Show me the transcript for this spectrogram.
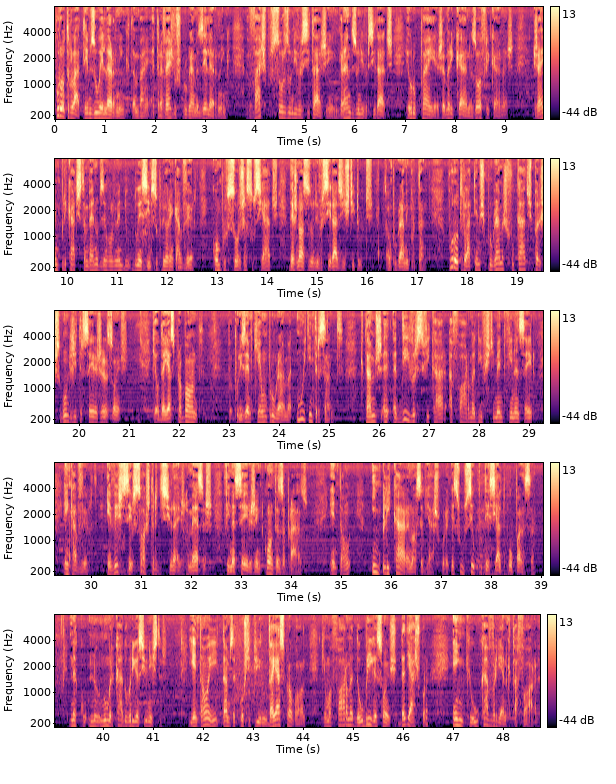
Por outro lado, temos o e-learning também, através dos programas e-learning, vários professores universitários em grandes universidades europeias, americanas ou africanas, já implicados também no desenvolvimento do, do ensino superior em Cabo Verde, com professores associados das nossas universidades e institutos. É um programa importante. Por outro lado, temos programas focados para as segundas e terceiras gerações, que é o Diaspora Bond, por exemplo, que é um programa muito interessante, que estamos a, a diversificar a forma de investimento financeiro em Cabo Verde. Em vez de ser só as tradicionais remessas financeiras em contas a prazo, então implicar a nossa diáspora, o seu potencial de poupança no, no mercado obrigacionistas. E então aí estamos a constituir o Diaspora Bond, que é uma forma de obrigações da diáspora, em que o cabo-verdiano que está fora,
